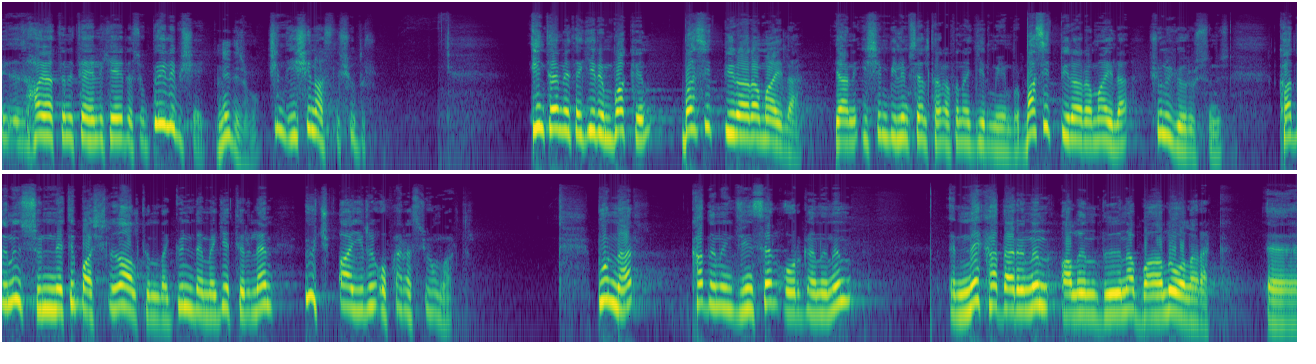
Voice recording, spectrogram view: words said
e, hayatını tehlikeye de sok. Böyle bir şey. Nedir bu? Şimdi işin aslı şudur. İnternete girin bakın basit bir aramayla yani işin bilimsel tarafına girmeyin bu. Basit bir aramayla şunu görürsünüz. Kadının sünneti başlığı altında gündeme getirilen üç ayrı operasyon vardır. Bunlar kadının cinsel organının e, ne kadarının alındığına bağlı olarak e,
